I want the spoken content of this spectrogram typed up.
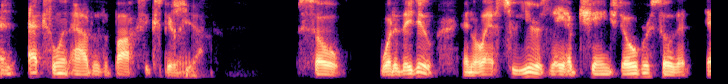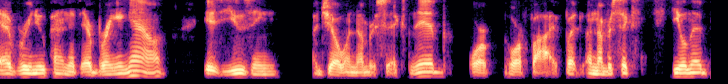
an excellent out of the box experience. Yeah. So what did they do? In the last two years, they have changed over so that every new pen that they're bringing out is using a Jowo number six nib or or five, but a number six steel nib,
